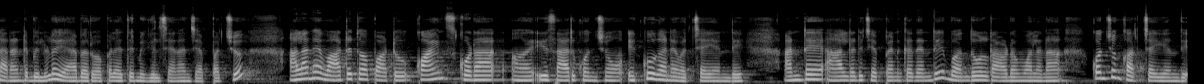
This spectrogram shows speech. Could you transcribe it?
కరెంటు బిల్లులో యాభై రూపాయలు అయితే మిగిల్చానని చెప్పచ్చు. అలానే వాటితో పాటు కాయిన్స్ కూడా ఈసారి కొంచెం ఎక్కువగానే వచ్చాయండి. అంటే ఆల్రెడీ చెప్పాను కదండి బంధువులు రావడం వలన కొంచెం ఖర్చు అయ్యింది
